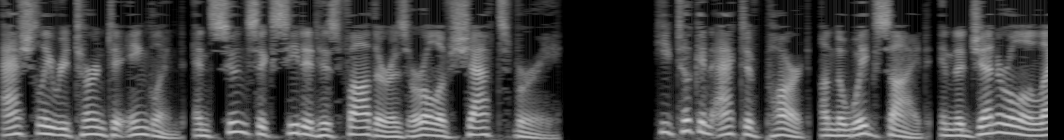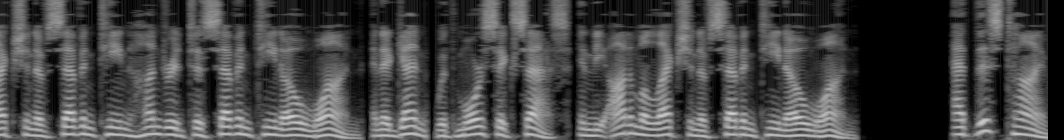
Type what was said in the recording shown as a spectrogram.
Ashley returned to England, and soon succeeded his father as Earl of Shaftesbury. He took an active part, on the Whig side, in the general election of 1700–1701, and again, with more success, in the autumn election of 1701. At this time,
